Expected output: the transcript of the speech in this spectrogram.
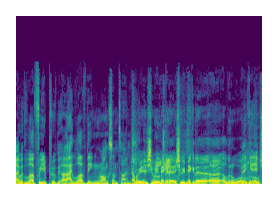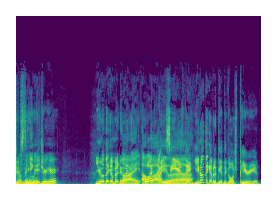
I would love for you to prove me. I I love being wrong sometimes. Should we, should we make it? A, should we make it a, a, a little, Make a it interesting? wager here? You don't think I'm gonna do All it? right, I'll what? buy I, you, see, here's the uh, thing. You don't think I'm gonna be at the Gulch, period.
